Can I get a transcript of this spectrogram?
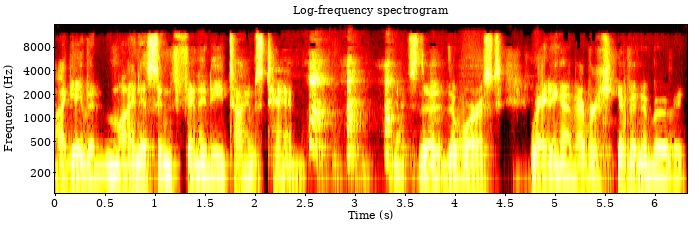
I gave it minus infinity times ten. That's the the worst rating I've ever given a movie.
